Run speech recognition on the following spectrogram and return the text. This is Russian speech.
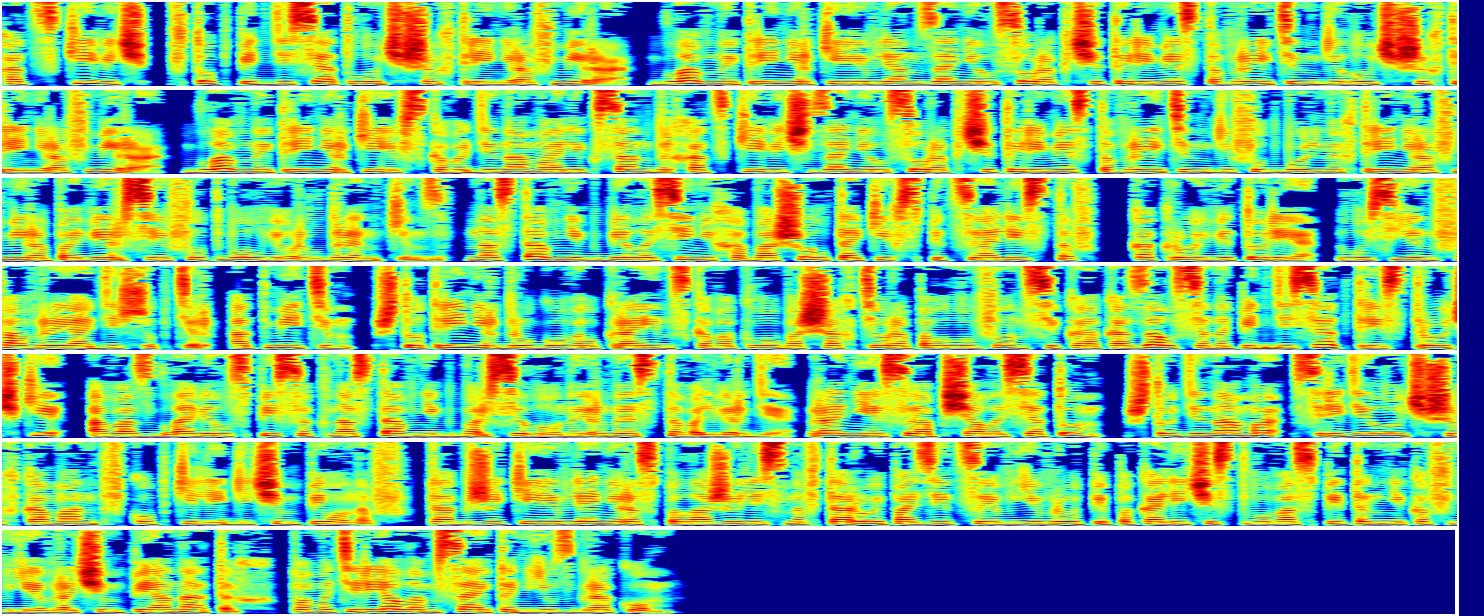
Хацкевич, в топ-50 лучших тренеров мира. Главный тренер киевлян занял 44 места в рейтинге лучших тренеров мира. Главный тренер киевского «Динамо» Александр Хацкевич занял 44 места в рейтинге футбольных тренеров мира по версии Football World Rankings. Наставник бело-синих обошел таких специалистов, как Рой Витория, Лусьен Фавре и Ади Хюптер. Отметим, что тренер другого украинского клуба Шахтера Паулу Фонсика оказался на 53 строчки, а возглавил список наставник Барселоны Эрнесто Вальверде. Ранее сообщалось о том, что «Динамо» среди лучших команд в Кубке Лиги Чемпионов. Также киевляне расположились на второй позиции в Европе по количеству воспитанников в Еврочемпионатах. По материалам сайта Newsgro.com.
